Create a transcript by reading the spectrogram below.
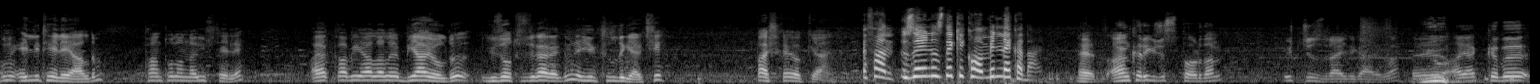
Bunu 50 TL'ye aldım. Pantolon da 100 TL. Ayakkabıyı alalı bir ay oldu. 130 lira verdim de yırtıldı gerçi. Başka yok yani. Efendim üzerinizdeki kombin ne kadar? Evet Ankara Gücü Spor'dan 300 liraydı galiba. Ee, ayakkabı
